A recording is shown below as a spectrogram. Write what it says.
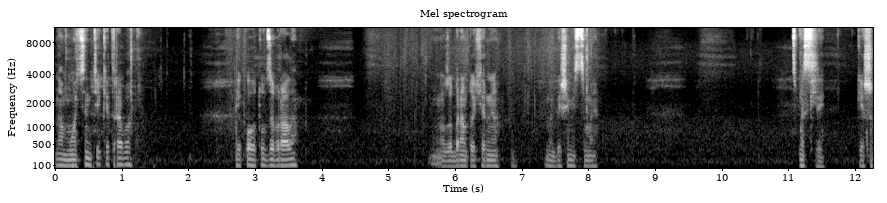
Нам Моцін тільки треба. Якого тут забрали. Ну, заберемо ту херню. Ми більше місця має. В смислі? Киш.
